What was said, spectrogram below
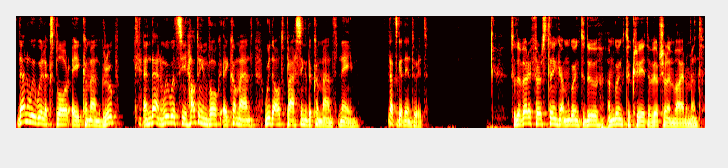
then we will explore a command group, and then we will see how to invoke a command without passing the command name. Let's get into it. So the very first thing I'm going to do, I'm going to create a virtual environment.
